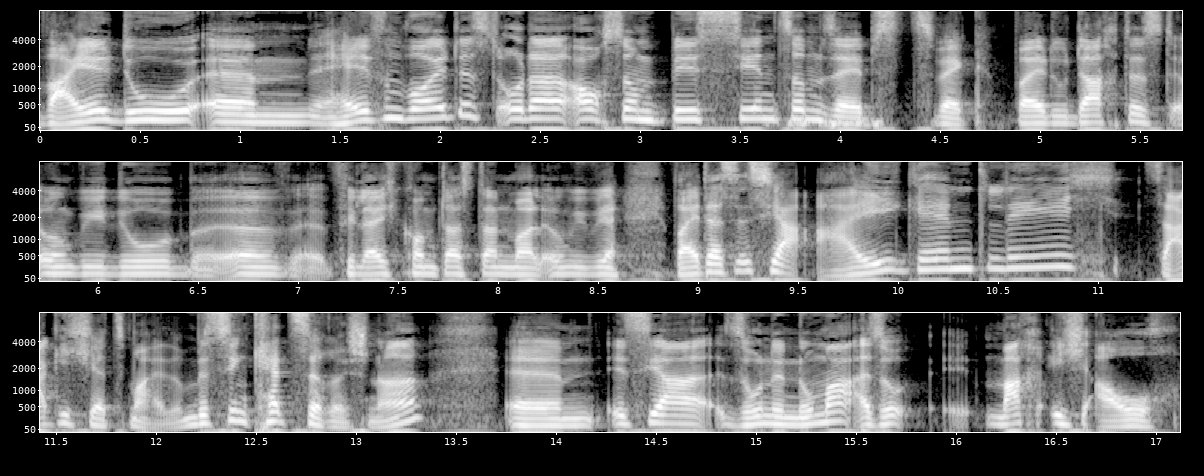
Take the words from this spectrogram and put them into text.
Weil du ähm, helfen wolltest oder auch so ein bisschen zum Selbstzweck? Weil du dachtest irgendwie, du, äh, vielleicht kommt das dann mal irgendwie wieder. Weil das ist ja eigentlich, sag ich jetzt mal, so ein bisschen ketzerisch, ne? Ähm, ist ja so eine Nummer, also äh, mach ich auch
